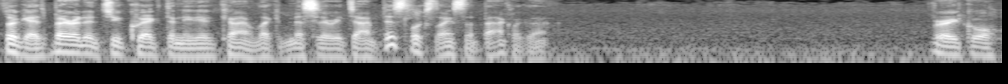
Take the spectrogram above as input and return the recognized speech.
It's okay. It's better than too quick than you kind of like miss it every time. This looks nice in the back like that. Very cool.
